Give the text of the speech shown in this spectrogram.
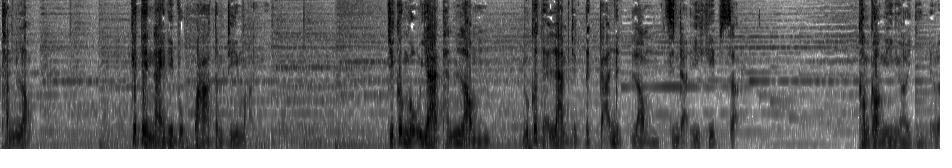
Thánh long cái tên này thì vượt qua tâm trí mọi người. Chỉ có ngũ gia thánh long mới có thể làm cho tất cả địch lòng sinh ra ý khiếp sợ. Không còn nghi ngờ gì nữa.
